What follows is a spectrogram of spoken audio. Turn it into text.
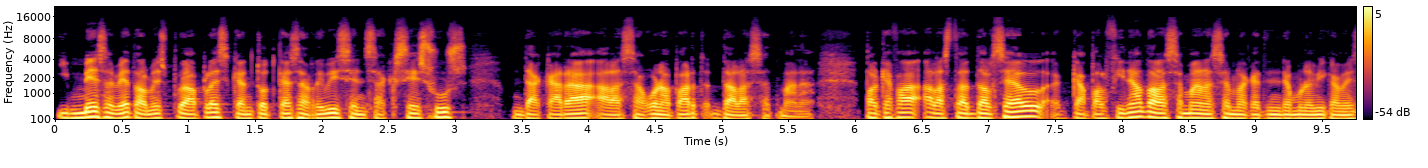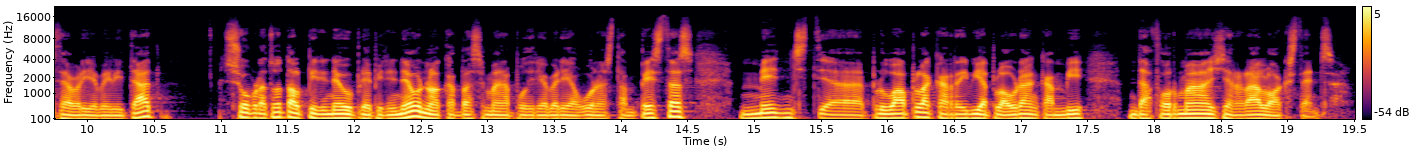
i més aviat el més probable és que en tot cas arribi sense excessos de cara a la segona part de la setmana. Pel que fa a l'estat del cel, cap al final de la setmana sembla que tindrem una mica més de variabilitat, sobretot al Pirineu i Prepirineu, en el cap de setmana podria haver-hi algunes tempestes, menys eh, probable que arribi a ploure, en canvi, de forma general o extensa.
